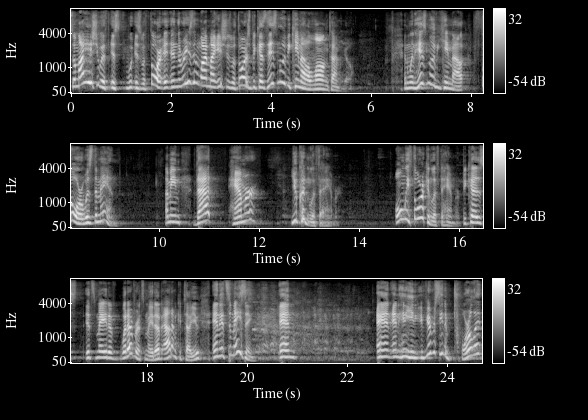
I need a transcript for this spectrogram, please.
So my issue with is, is with Thor, and the reason why my issue is with Thor is because his movie came out a long time ago. And when his movie came out, Thor was the man. I mean, that hammer, you couldn't lift that hammer. Only Thor can lift the hammer because it's made of whatever it's made of. Adam could tell you, and it's amazing. And and and he, have you ever seen him twirl it?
